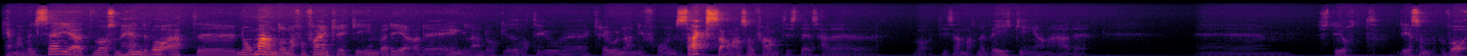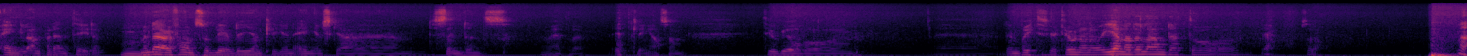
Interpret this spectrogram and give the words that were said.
kan man väl säga att vad som hände var att eh, normanderna från Frankrike invaderade England och övertog eh, kronan ifrån saxarna som fram tills dess hade var, tillsammans med vikingarna hade eh, styrt det som var England på den tiden. Mm. Men därifrån så blev det egentligen engelska eh, descendants, vad heter det, ättlingar som tog över eh, den brittiska kronan och enade landet och ja, sådär. Ja,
